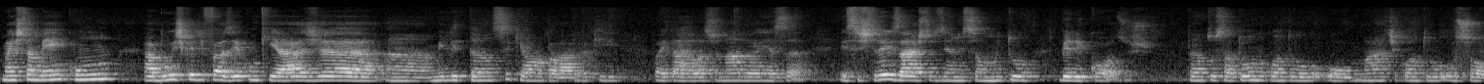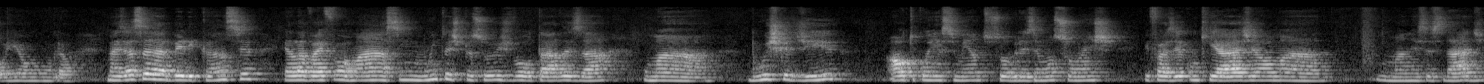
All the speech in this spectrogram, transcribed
mas também com a busca de fazer com que haja militância, que é uma palavra que vai estar relacionada a essa, esses três astros, eles são muito belicosos, tanto Saturno quanto o Marte quanto o Sol em algum grau. Mas essa belicância, ela vai formar assim muitas pessoas voltadas a uma busca de autoconhecimento sobre as emoções e fazer com que haja uma, uma necessidade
